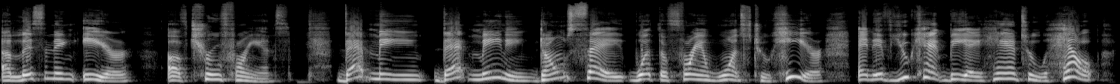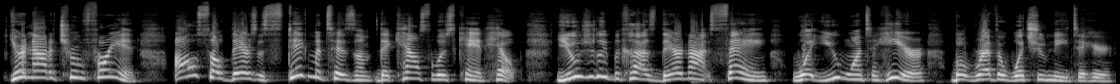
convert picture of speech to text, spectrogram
a listening ear of true friends. That mean that meaning don't say what the friend wants to hear. And if you can't be a hand to help, you're not a true friend. Also, there's a stigmatism that counselors can't help, usually because they're not saying what you want to hear, but rather what you need to hear.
